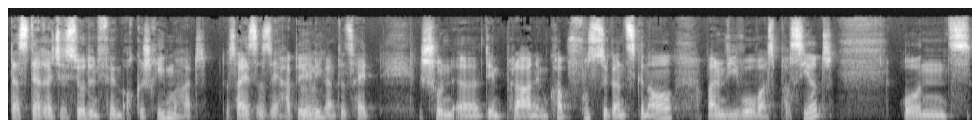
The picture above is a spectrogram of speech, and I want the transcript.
dass der Regisseur den Film auch geschrieben hat. Das heißt also, er hatte mhm. ja die ganze Zeit schon äh, den Plan im Kopf, wusste ganz genau, wann, wie, wo was passiert. Und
